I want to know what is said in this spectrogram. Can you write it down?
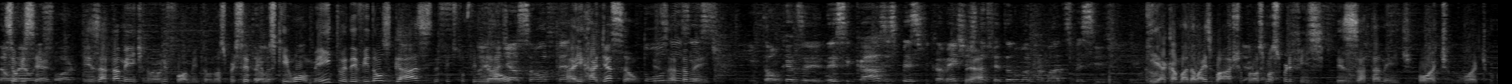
Não é observa- uniforme. Exatamente, não é uniforme. Então nós percebemos Então- que o aumento é devido aos gases do efeito estufa, A não irradiação afeta a irradiação. Exatamente. as- Então, quer dizer, nesse caso especificamente, a gente É. está afetando uma camada específica. Então, Que é a camada mais baixa, é próxima à superfície. Exatamente. Ótimo, ótimo.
